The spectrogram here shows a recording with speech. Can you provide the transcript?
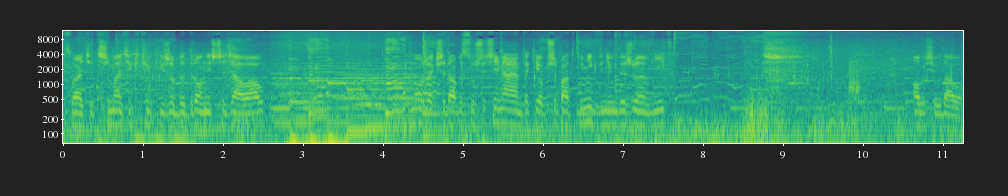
Słuchajcie, trzymajcie kciuki, żeby dron jeszcze działał. Może jak się da wysuszyć, nie miałem takiego przypadku, nigdy nie uderzyłem w nic. Oby się udało.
